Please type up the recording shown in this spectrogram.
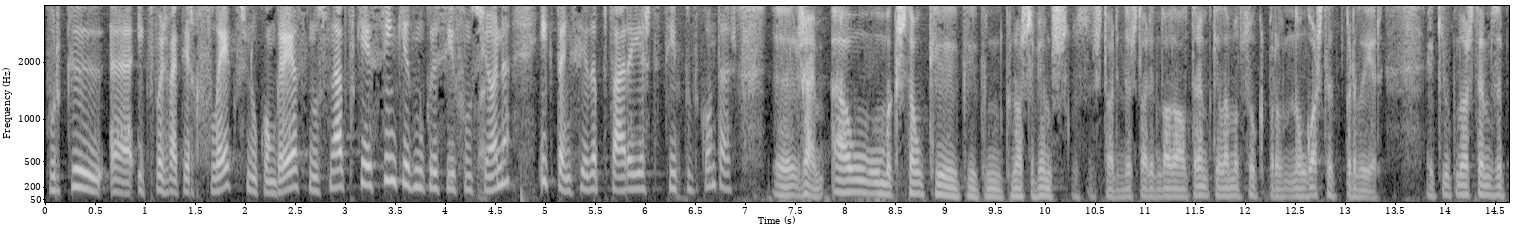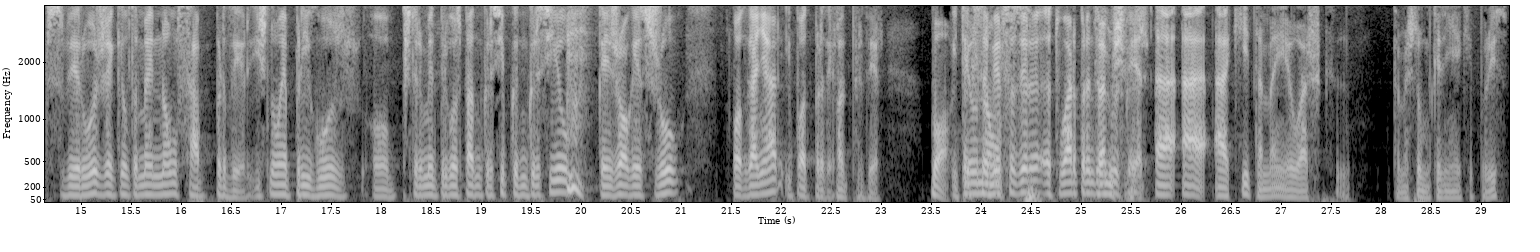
porque uh, e que depois vai ter reflexos no Congresso, no Senado, porque é assim que a democracia funciona claro. e que tem que se adaptar a este tipo de contexto. Uh, Jaime, há uma questão que, que, que nós sabemos história, da história de Donald Trump, que ele é uma pessoa que não gosta de perder. Aquilo que nós estamos a perceber hoje é que ele também não sabe perder. Isto não é perigoso ou extremamente perigoso para a democracia, porque a democracia, quem joga esse jogo, pode ganhar e pode perder. Pode perder. Bom, e tem que saber fazer atuar perante Vamos as duas ver. Há, há, há, aqui também, eu acho que também estou um bocadinho aqui por isso,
